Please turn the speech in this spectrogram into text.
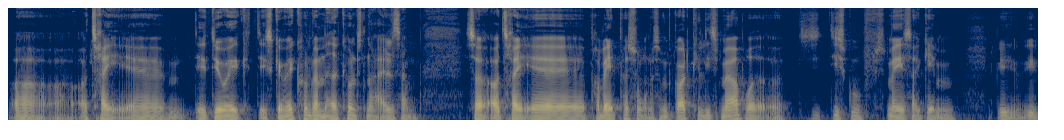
og, og, og tre, øh, det, det, er jo ikke, det skal jo ikke kun være madkunstnere alle sammen, så, og tre øh, privatpersoner, som godt kan lide smørbrød, og de, de skulle smage sig igennem. Vi, vi,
